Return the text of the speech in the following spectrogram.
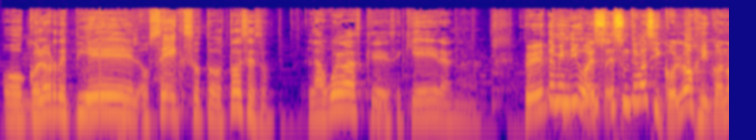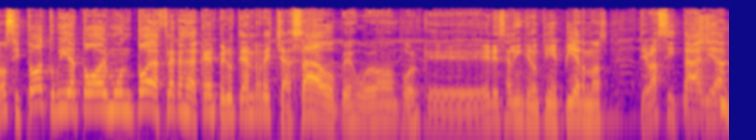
o color de piel, o sexo, todo. Todo es eso. Las huevas que se quieran. ¿no? Pero yo también digo, es, es un tema psicológico, ¿no? Si toda tu vida, todo el mundo, todas las flacas de acá en Perú te han rechazado, pues, huevón, porque eres alguien que no tiene piernas, te vas a Italia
